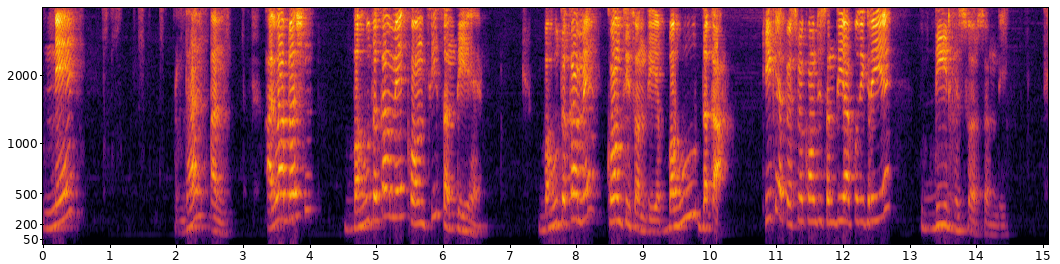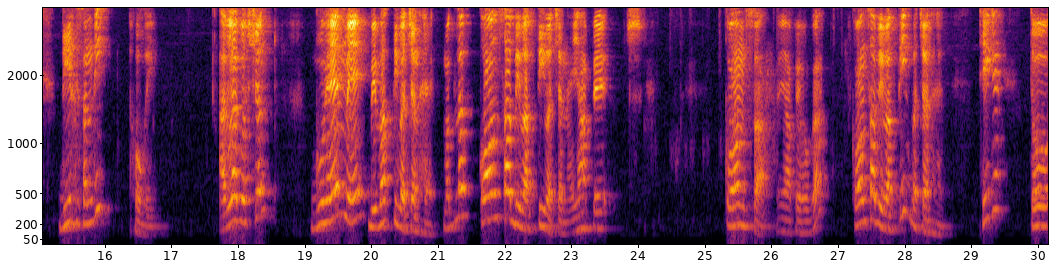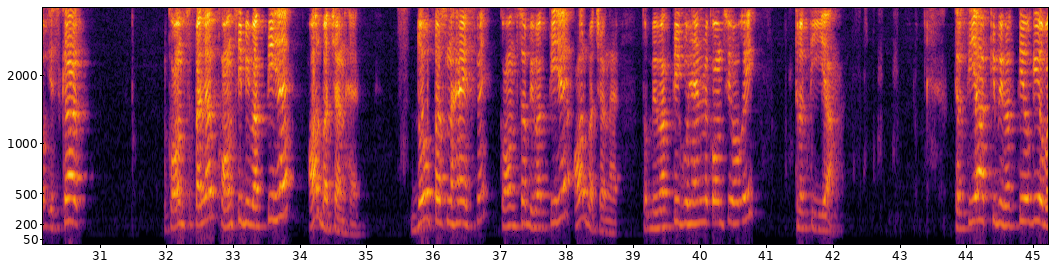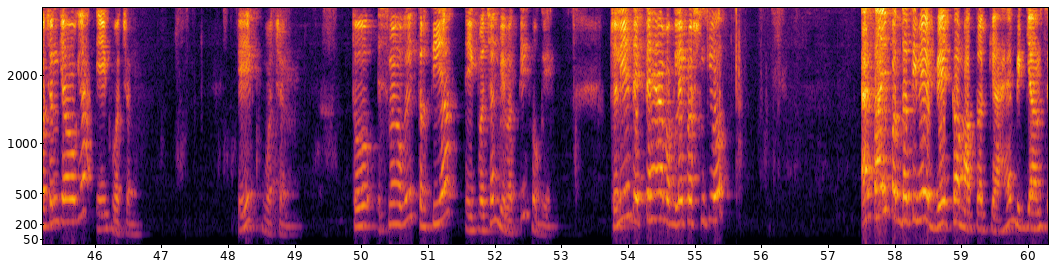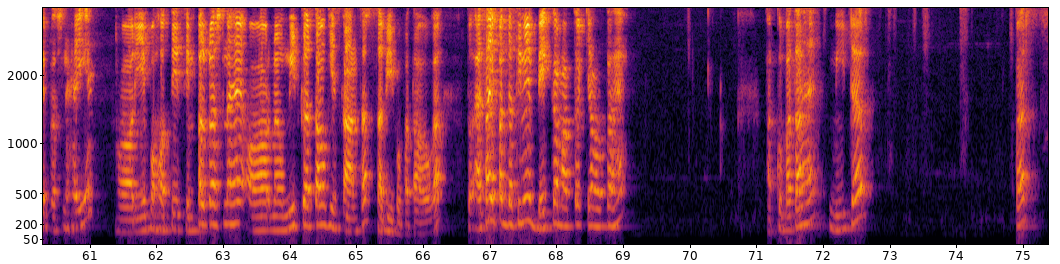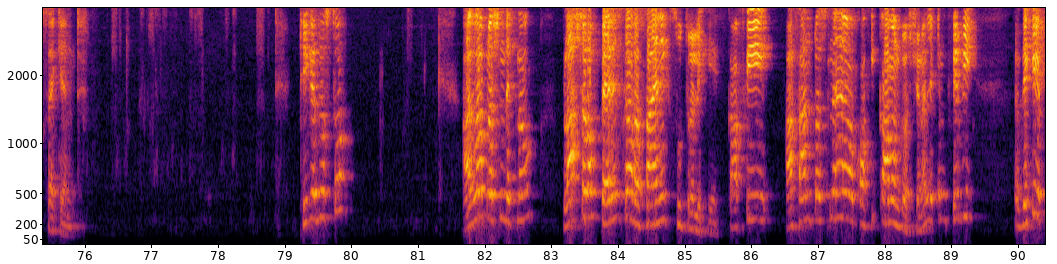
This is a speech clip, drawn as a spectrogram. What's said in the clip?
ने, धन, अन। अगला प्रश्न, बहुदका में कौन सी संधि है? बहुदका में कौन सी संधि है? बहुदका। ठीक है तो इसमें कौन सी संधि आपको दिख रही है? दीर्घ स्वर संधि। दीर्घ संधि हो गई। अगला क्वेश्चन गुहेन में विभक्ति वचन है। मतलब कौन सा विभक्ति वचन है? यहाँ पे कौन सा? यहाँ पे होगा। कौन सा विभक्ति वचन है? ठीक है? तो इसका कौन सा, पहले कौन सी विभक्ति है और वचन है? दो प्रश्न है इसमें। कौन सा विभक्ति है और वचन है? तो विभक्ति गुहेन में कौन सी हो गई? तृतीया। तृतीया आपकी विभक्ति होगी और वचन क्या हो गया? एक वचन। एक वचन। तो इसमें हो गई तृतीय, एक वचन विभक्ति हो गई। चलिए देखते हैं अब अगले प्रश्न की ओर। एसआई पद्धति में वेग का मात्रक क्या है? विज्ञान से प्रश्न है ये, और ये बहुत ही सिंपल प्रश्न है, और मैं उम्मीद करता हूँ कि इसका आंसर सभी को पता होगा। तो एसआई पद्धति में वेग का मात्रक क्या होता है? आपको पता है, मीटर पर सेकेंड। ठीक है दोस्तों? अगला प्रश्न देखना हूँ। प्लास्टर ऑफ़ पेरिस का रासायनिक सूत्र लिखिए। काफ़ी आसान प्रश्न है और काफ़ी कॉमन क्वेश्चन है, लेकिन फिर भी देखिए,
